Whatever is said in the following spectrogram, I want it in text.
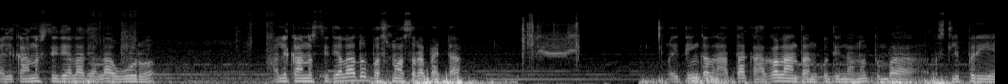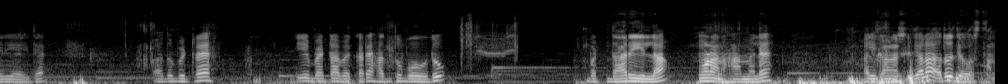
ಅಲ್ಲಿ ಕಾಣಿಸ್ತಿದೆಯಲ್ಲ, ಅದೆಲ್ಲ ಊರು. ಅಲ್ಲಿ ಕಾಣಿಸ್ತಿದೆಯಲ್ಲ, ಅದು ಭಸ್ಮಾಸುರ ಬೆಟ್ಟ. ಐ ಥಿಂಕ್ ಅದನ್ನು ಹತ್ತಕ್ಕೆ ಆಗೋಲ್ಲ ಅಂತ ಅನ್ಕೋತೀನಿ ನಾನು. ತುಂಬ ಸ್ಲಿಪ್ಪರಿ ಏರಿಯಾ ಇದೆ. ಅದು ಬಿಟ್ಟರೆ ಈ ಬೆಟ್ಟ ಬೇಕಾದ್ರೆ ಹತ್ತಬಹುದು. ಬಟ್ ದಾರಿ ಇಲ್ಲ. ನೋಡೋಣ ಆಮೇಲೆ. ಅಲ್ಲಿ ಕಾಣಿಸ್ತಿದೆಯಲ್ಲ, ಅದು ದೇವಸ್ಥಾನ.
